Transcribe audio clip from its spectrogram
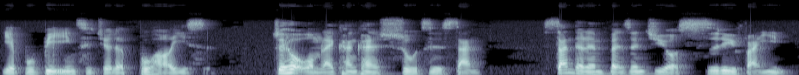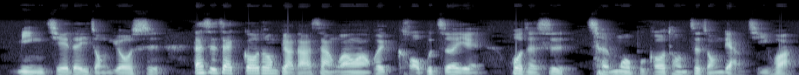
也不必因此觉得不好意思。最后，我们来看看数字三。三的人本身具有思虑反应敏捷的一种优势，但是在沟通表达上，往往会口不择言，或者是沉默不沟通这种两极化。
